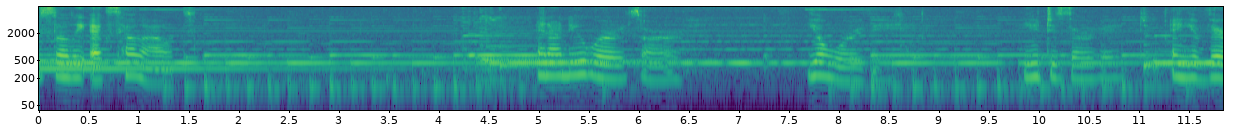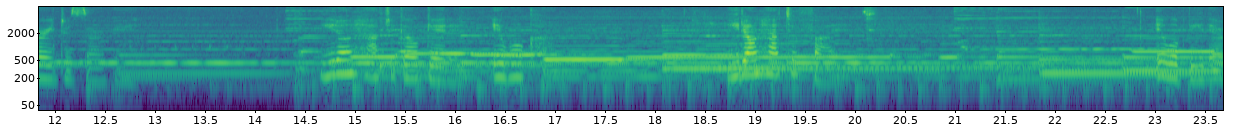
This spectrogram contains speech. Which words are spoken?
And slowly exhale out. And our new words are You're worthy. You deserve it. And you're very deserving. You don't have to go get it, it will come. You don't have to fight, it will be there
